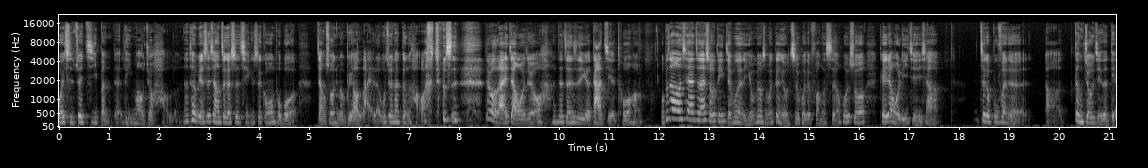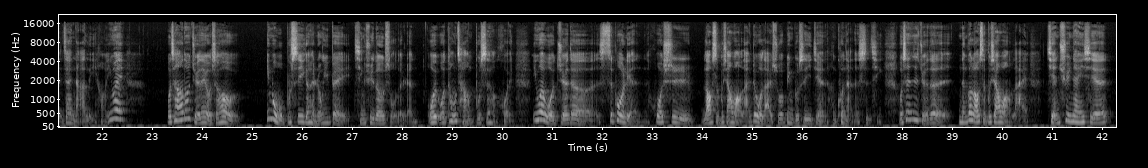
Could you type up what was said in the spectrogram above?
维持最基本的礼貌就好了。那特别是像这个事情，是公公婆婆讲说你们不要来了，我觉得那更好啊。就是对我来讲，我觉得哇，那真是一个大解脱哈。我不知道现在正在收听节目的你有没有什么更有智慧的方式，或者说可以让我理解一下这个部分的呃更纠结的点在哪里哈？因为我常常都觉得有时候。因为我不是一个很容易被情绪勒索的人，我我通常不是很会，因为我觉得撕破脸或是老死不相往来，对我来说并不是一件很困难的事情。我甚至觉得能够老死不相往来，减去那一些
